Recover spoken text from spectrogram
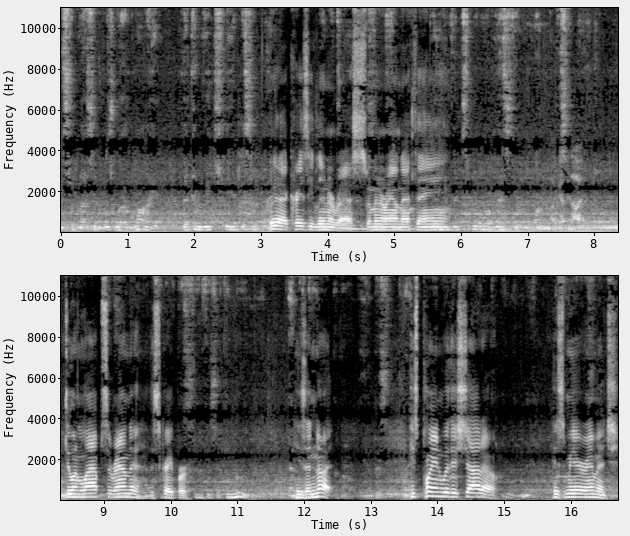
and submersibles worldwide that can reach the abyssal Look at that crazy lunar wrasse, swimming around that thing, They've explored less than one Like a nut. doing laps around the, the scraper. surface of the moon. and He's a nut. the abyssal plain He's playing with his shadow, his mirror image.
